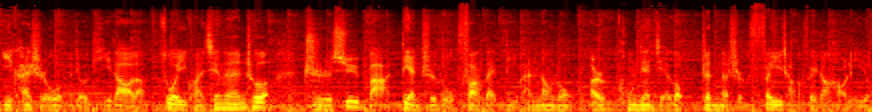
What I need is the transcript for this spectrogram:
一开始我们就提到的，做一款新能源车只需把电池组放在底盘当中，而空间结构真的是非常非常好利用。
